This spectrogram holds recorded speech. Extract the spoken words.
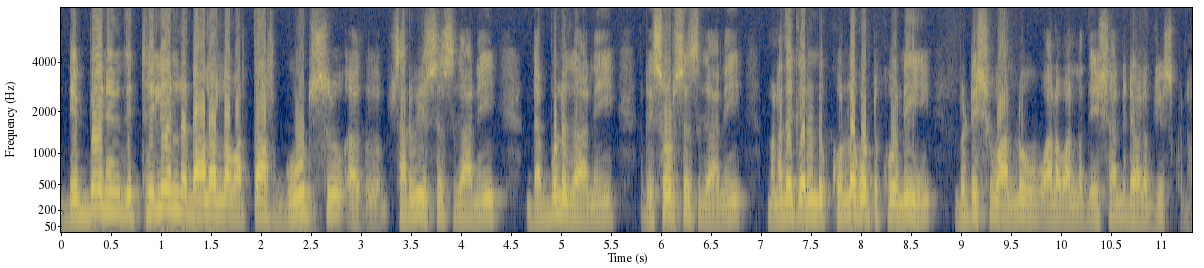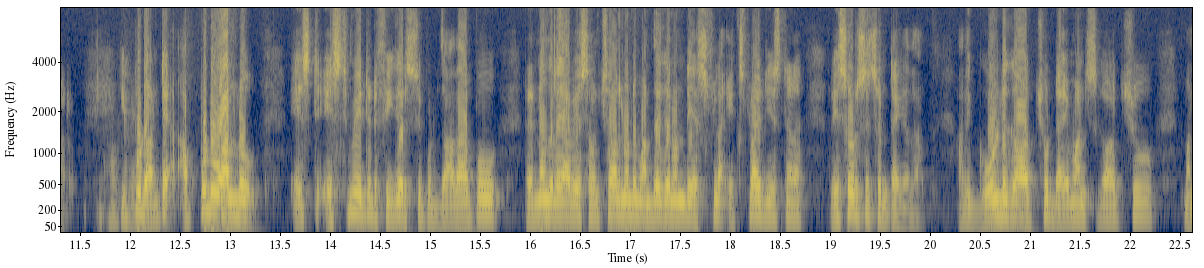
డెబ్బై ఎనిమిది ట్రిలియన్ల డాలర్ల వర్త్ ఆఫ్ గూడ్స్ సర్వీసెస్ కానీ డబ్బులు కానీ రిసోర్సెస్ కానీ మన దగ్గర నుండి కొల్లగొట్టుకొని బ్రిటిష్ వాళ్ళు వాళ్ళ వాళ్ళ దేశాన్ని డెవలప్ చేసుకున్నారు. ఇప్పుడు అంటే అప్పుడు వాళ్ళు ఎస్ట్ ఎస్టిమేటెడ్ ఫిగర్స్ ఇప్పుడు దాదాపు రెండు వందల యాభై సంవత్సరాల నుండి మన దగ్గర నుండి ఎక్స్ప్లా ఎక్స్ప్లాయిట్ చేసిన రిసోర్సెస్ ఉంటాయి కదా. అది గోల్డ్ కావచ్చు డైమండ్స్ కావచ్చు మన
